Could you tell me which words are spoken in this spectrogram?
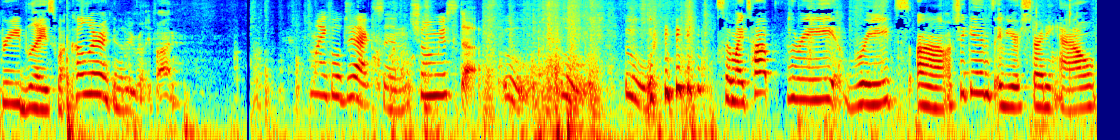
breed lays what color. I think that'll be really fun. Michael Jackson, show me your stuff. Ooh, ooh, ooh. so my top three breeds uh, of chickens, if you're starting out,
